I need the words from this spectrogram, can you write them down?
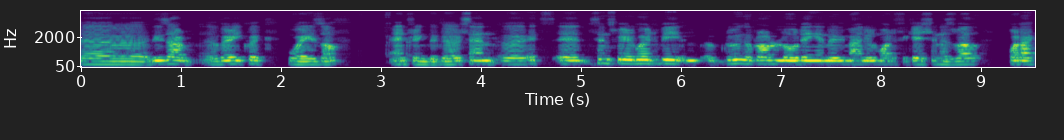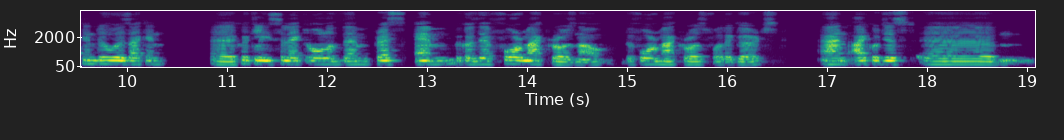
uh, these are uh, very quick ways of entering the girts, and uh, it's uh, since we are going to be doing a broad loading and maybe manual modification as well. What I can do is I can uh, quickly select all of them, press M because there are four macros now, the four macros for the girts, and I could just um,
